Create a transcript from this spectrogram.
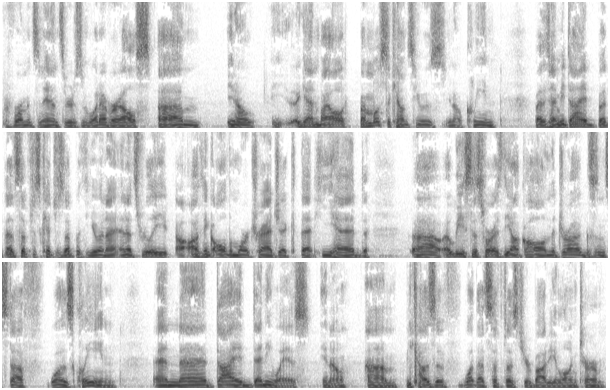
performance enhancers and whatever else um, you know he, again by all by most accounts he was you know clean by the time he died. But that stuff just catches up with you. And I and it's really I think all the more tragic that he had uh, at least as far as the alcohol and the drugs and stuff was clean and uh, died anyways you know um, because of what that stuff does to your body long term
